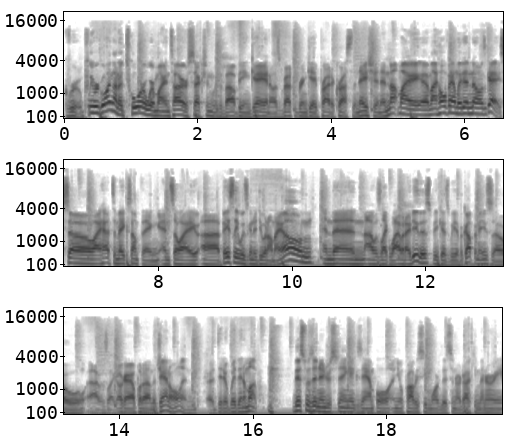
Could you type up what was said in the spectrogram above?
group. We were going on a tour where my entire section was about being gay, and I was about to bring gay pride across the nation, and not my uh, my whole family didn't know I was gay, so I had to make something, and so I uh, basically was going to do it on my own, and then I was like, why would I do this? Because we have a company, so I was like, okay, I'll put it on the channel, and I did it within a month. This was an interesting example, and you'll probably see more of this in our documentary,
